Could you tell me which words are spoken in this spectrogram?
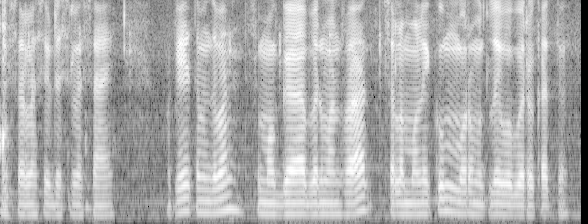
Masalah sudah selesai. Oke teman-teman semoga bermanfaat. Assalamualaikum warahmatullahi wabarakatuh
